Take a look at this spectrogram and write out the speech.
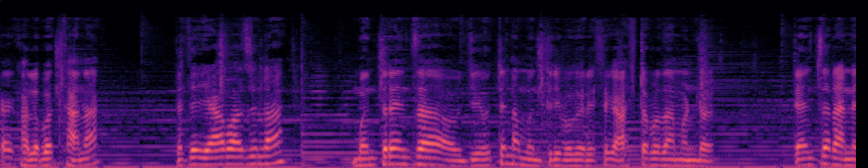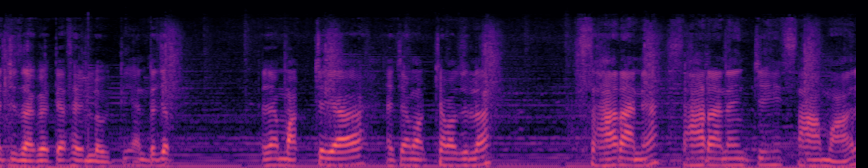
काय खलबत खाना त्याच्या या बाजूला मंत्र्यांचा जे होते ना मंत्री वगैरे सगळे अष्टप्रधान मंडळ त्यांचं राहण्याची जागा त्या साईडला होती. आणि त्याच्या त्याच्या मागच्या या ह्याच्या मागच्या बाजूला सहा राण्या सहा राण्यांचे हे सहा महाल.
